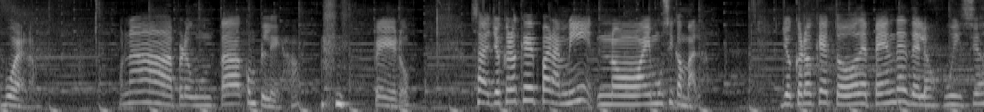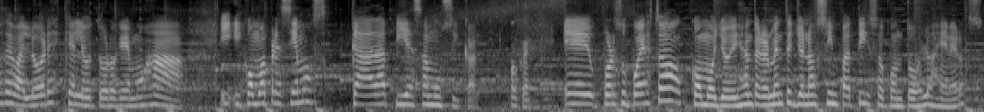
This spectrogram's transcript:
Bueno, una pregunta compleja, pero, o sea, yo creo que para mí no hay música mala. Yo creo que todo depende de los juicios de valores que le otorguemos a y, y cómo apreciemos cada pieza musical. Ok. Eh, por supuesto, como yo dije anteriormente, yo no simpatizo con todos los géneros,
